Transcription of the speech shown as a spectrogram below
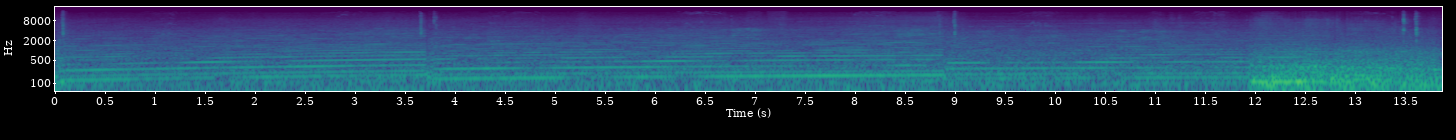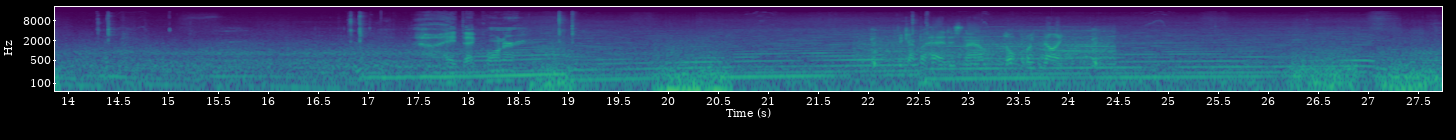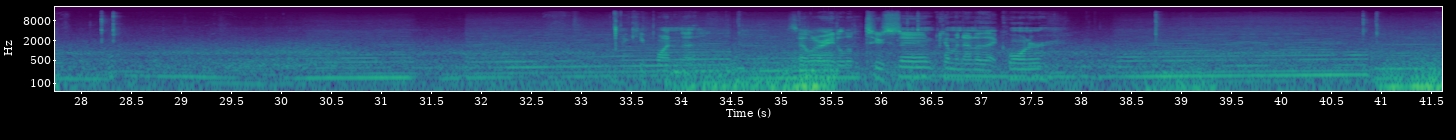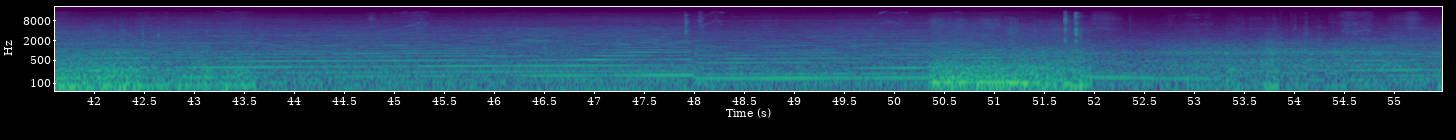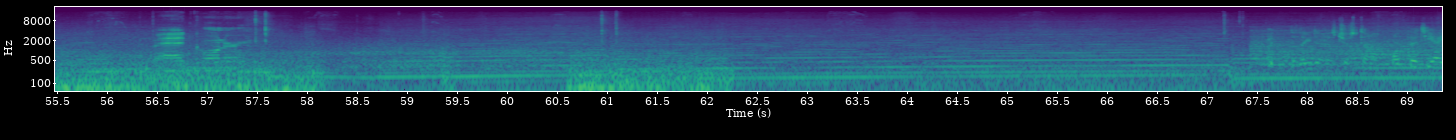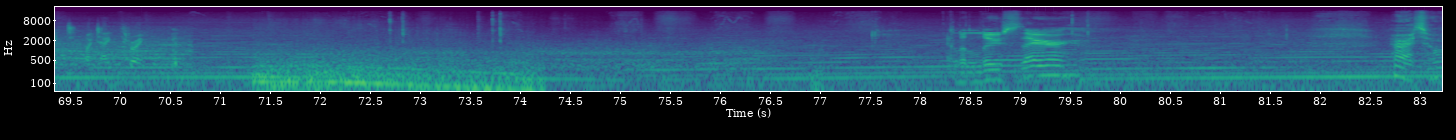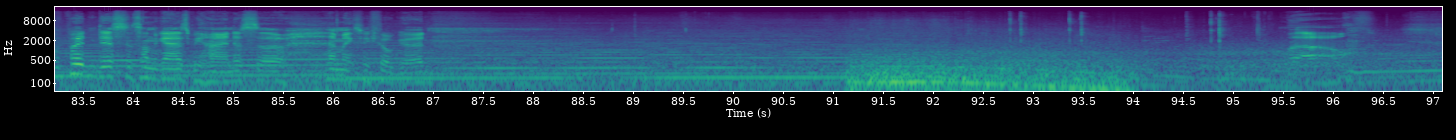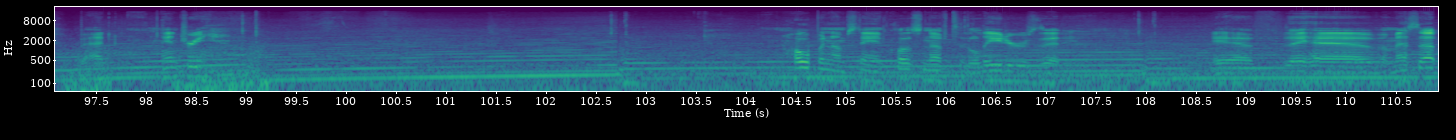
The gap ahead is now 0.9. I keep wanting to accelerate a little too soon coming out of that corner. 38.83. A little loose there. Alright, so we're putting distance on the guys behind us, so that makes me feel good. Entry. hoping I'm staying close enough to the leaders that if they have a mess up,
